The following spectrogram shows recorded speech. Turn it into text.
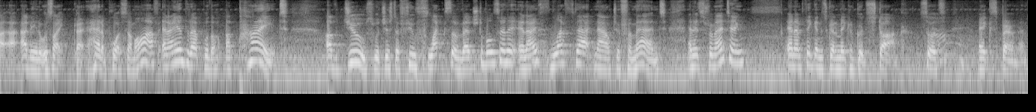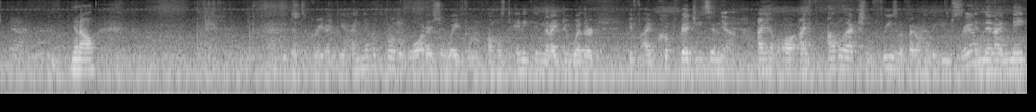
I I mean, it was like, I had to pour some off, and I ended up with a, a pint of juice with just a few flecks of vegetables in it, and I've left that now to ferment, and it's fermenting, and I'm thinking it's going to make a good stock. So it's an experiment, you know? I think that's a great idea. I never throw the waters away from almost anything that I do, whether if I cook veggies and Yeah. I have all, I, I will actually freeze them if I don't have a use. Really? And then I make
